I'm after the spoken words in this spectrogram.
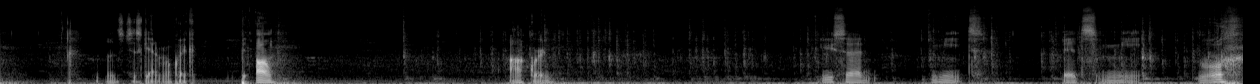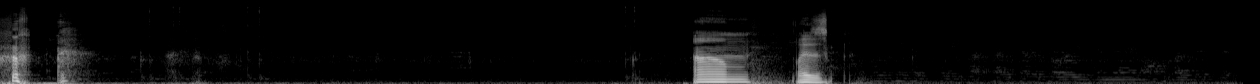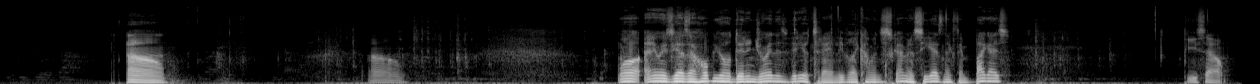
Let's just get him real quick. Oh. Awkward. You said meat. It's meat. um, what is Oh. Oh. Well, anyways, guys, I hope you all did enjoy this video today. Leave a like, comment, subscribe, and I'll see you guys next time. Bye, guys. Peace out.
